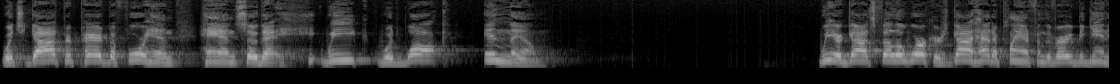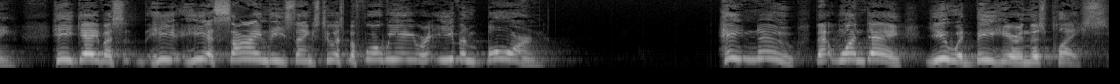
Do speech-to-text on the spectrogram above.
which God prepared beforehand so that we would walk in them. We are God's fellow workers. God had a plan from the very beginning. He gave us, He, he assigned these things to us before we were even born. He knew that one day you would be here in this place.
